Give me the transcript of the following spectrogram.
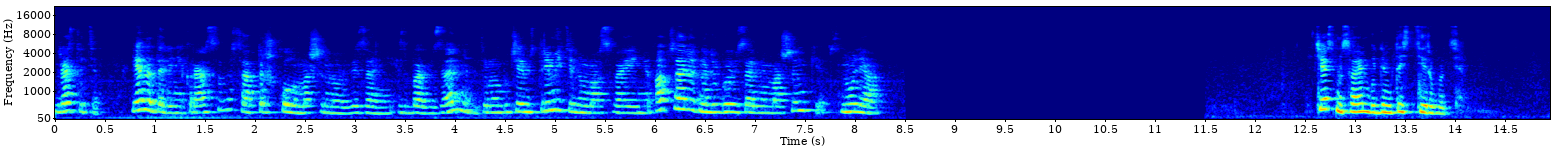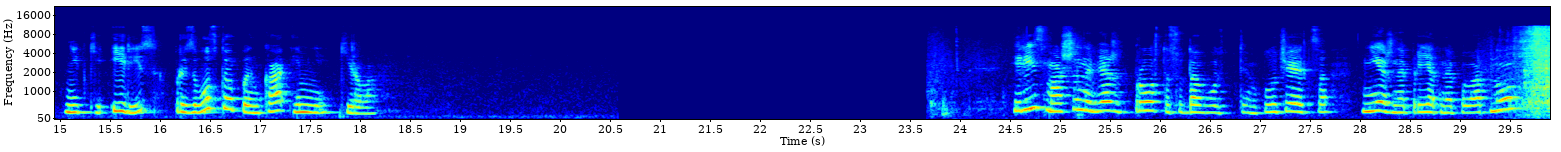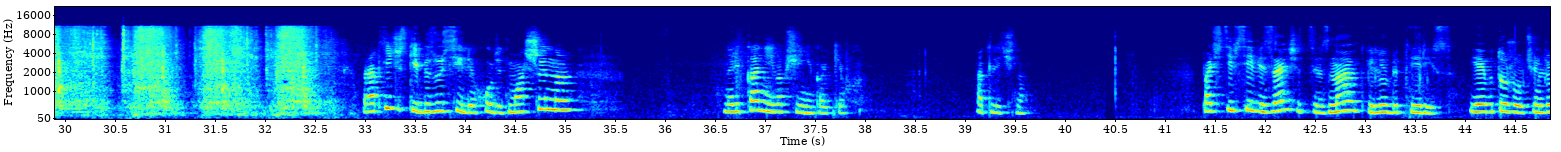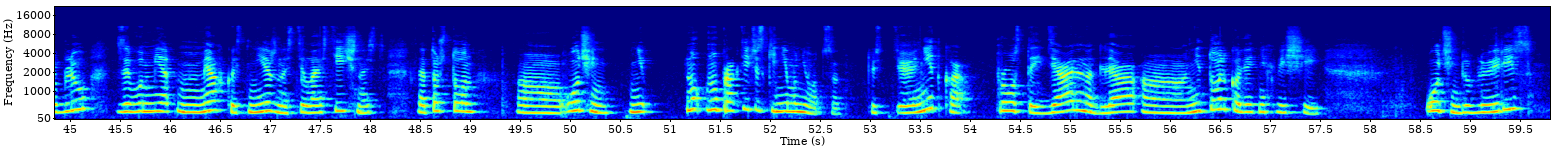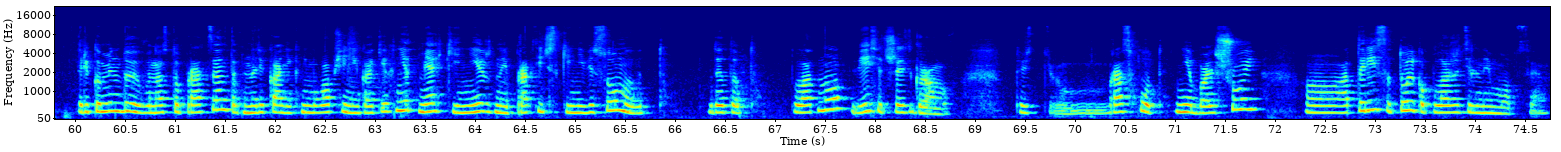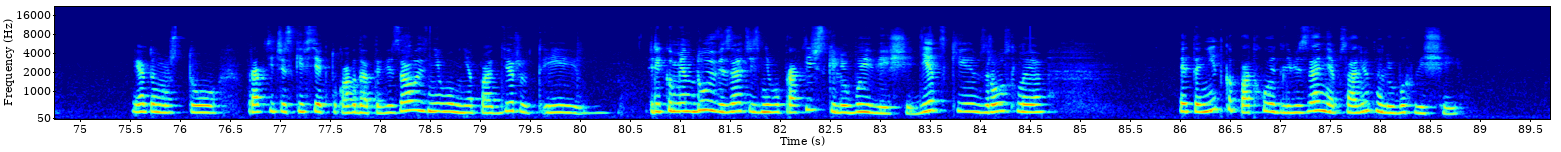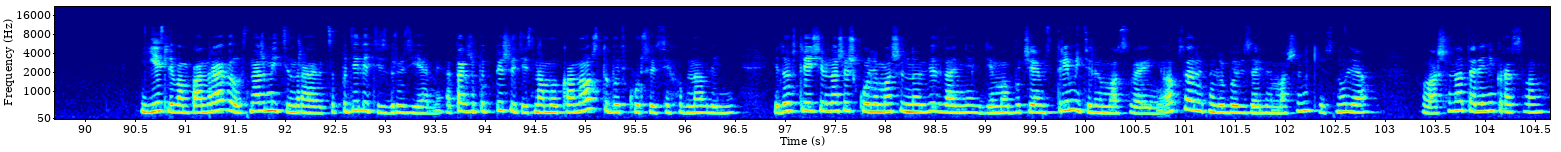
Здравствуйте, я Наталья Некрасова, автор школы машинного вязания «Изба вязания», где мы обучаем стремительному освоению абсолютно любой вязальной машинки с нуля. Сейчас мы с вами будем тестировать нитки «Ирис» производства ПНК имени Кирова. Ирис машина вяжет просто с удовольствием. Получается нежное приятное полотно. Практически без усилий ходит машина. Нареканий вообще никаких. Отлично. Почти все вязальщицы знают и любят ирис. Я его тоже очень люблю за его мягкость, нежность, эластичность, за то, что он э, очень, не, ну, ну, практически не мнется. То есть э, нитка просто идеальна для э, не только летних вещей. Очень люблю ирис. Рекомендую его на 100%. Нареканий к нему вообще никаких нет. Мягкий, нежный, практически невесомый. Вот, вот это полотно весит 6 граммов. То есть расход небольшой. А, от ириса только положительные эмоции. Я думаю, что практически все, кто когда-то вязал из него, меня поддержат. И рекомендую вязать из него практически любые вещи. Детские, взрослые. Эта нитка подходит для вязания абсолютно любых вещей. Если вам понравилось, нажмите нравится, поделитесь с друзьями, а также подпишитесь на мой канал, чтобы быть в курсе всех обновлений. И до встречи в нашей школе машинного вязания, где мы обучаем стремительному освоению абсолютно любой вязальной машинки с нуля. Ваша Наталья Некрасова.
